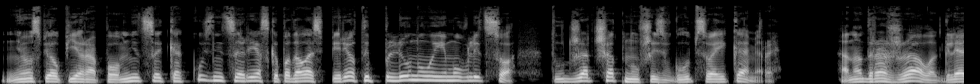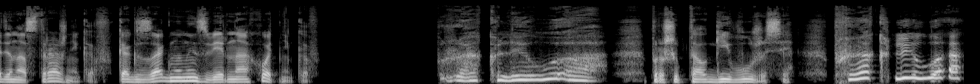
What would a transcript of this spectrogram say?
Не успел Пьер опомниться, как кузница резко подалась вперед и плюнула ему в лицо, тут же отшатнувшись вглубь своей камеры. Она дрожала, глядя на стражников, как загнанный зверь на охотников. «Прокляла!» — прошептал Ги в ужасе. «Прокляла!»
